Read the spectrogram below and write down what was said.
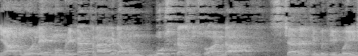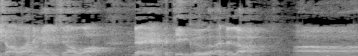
Yang boleh memberikan tenaga dan memboostkan susu anda secara tiba-tiba insya-Allah dengan izin Allah. Dan yang ketiga adalah uh,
